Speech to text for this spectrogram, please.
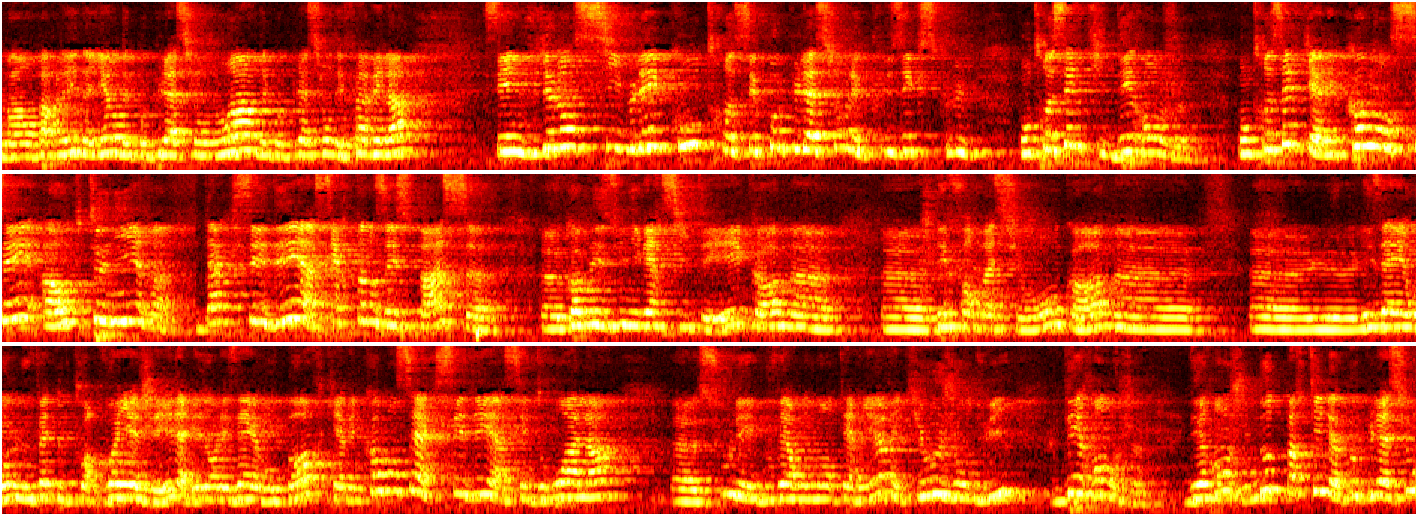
on va en parler d'ailleurs des populations noires, des populations des favelas. C'est une violence ciblée contre ces populations les plus exclues, contre celles qui dérangent, contre celles qui avaient commencé à obtenir d'accéder à certains espaces, euh, comme les universités, comme euh, euh, des formations, comme le, les le fait de pouvoir voyager, d'aller dans les aéroports, qui avait commencé à accéder à ces droits-là sous les gouvernements antérieurs et qui aujourd'hui dérange, dérange une autre partie de la population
